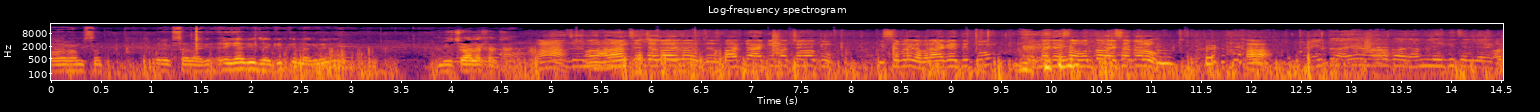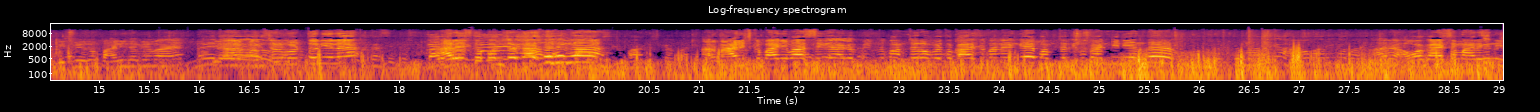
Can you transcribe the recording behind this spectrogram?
और हम सब एक साथ आगे। अरे यार ये जैकेट के लग रहे हैं। बीच वाला सब हाँ और आराम से चलो जज्बात में आके मत चलो तुम इससे पहले घबरा गए थे तुम फिर मैं जैसा बोलता हूँ वैसा करो। हाँ। नहीं तो है हमारे पास हम लेके चल जाएँगे और बीच में इसमें पानी जमे हुआ है यार पंचर बोर्ड तो नहीं है ना? अरे इसका पंचर बनेगा अरे बारिश का पानी बात से अगर बीच में पंचर हो गए तो कहाँ से बनेंगे? पंचर की दुकान भी नहीं अंदर। अरे हवा कहाँ से मारेगा नहीं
